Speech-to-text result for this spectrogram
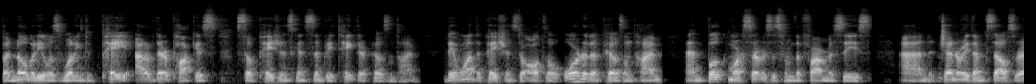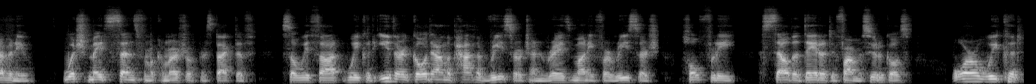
but nobody was willing to pay out of their pockets so patients can simply take their pills on time. They want the patients to also order their pills on time and book more services from the pharmacies and generate themselves revenue, which made sense from a commercial perspective. So we thought we could either go down the path of research and raise money for research, hopefully sell the data to pharmaceuticals, or we could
